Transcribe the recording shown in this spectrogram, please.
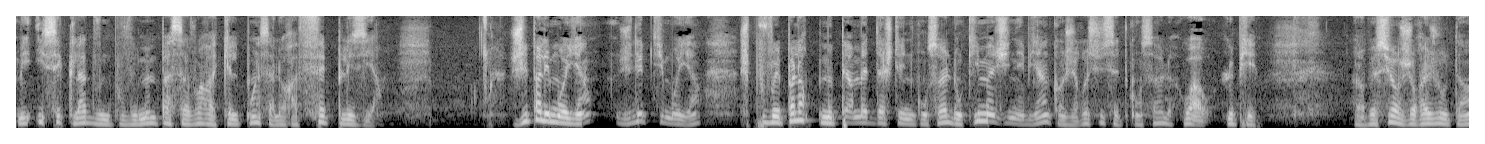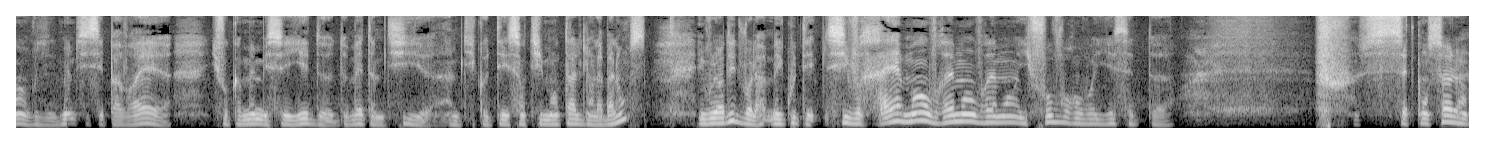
mais ils s'éclatent, vous ne pouvez même pas savoir à quel point ça leur a fait plaisir. J'ai pas les moyens j'ai des petits moyens. Je pouvais pas leur me permettre d'acheter une console, donc imaginez bien quand j'ai reçu cette console, waouh, le pied. Alors bien sûr, je rajoute, hein, même si c'est pas vrai, euh, il faut quand même essayer de, mettre un petit, euh, un petit côté sentimental dans la balance. Et vous leur dites voilà, mais écoutez, si vraiment, vraiment, vraiment, il faut vous renvoyer cette, euh, cette console,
